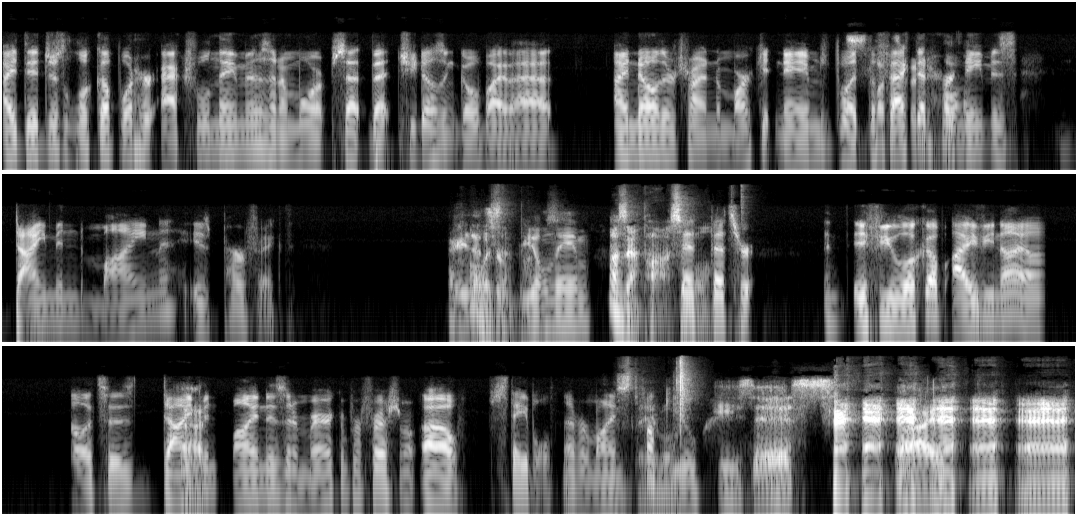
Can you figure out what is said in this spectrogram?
I did just look up what her actual name is, and I'm more upset that she doesn't go by that. I know they're trying to market names, but the fact that her name is Diamond Mine is perfect. Hey, How that's her that real possible? name. How's that possible? That that's her. and If you look up Ivy Nile, it says Diamond Mine is an American professional. Oh, stable. Never mind. Stable. Fuck you. Jesus. they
